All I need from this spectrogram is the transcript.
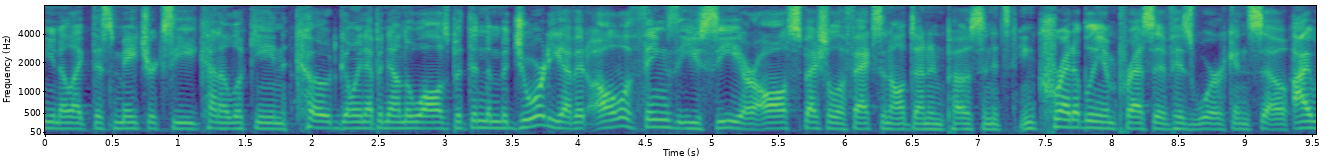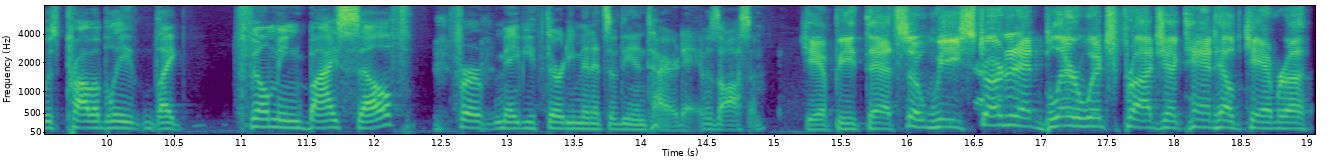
you know, like this matrixy kind of looking code going up and down the walls. But then the majority of it, all the things that you see are all special effects and all done in post. And it's incredibly impressive, his work. And so I was probably like filming myself for maybe 30 minutes of the entire day. It was awesome. Can't beat that. So we started at Blair Witch Project handheld camera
